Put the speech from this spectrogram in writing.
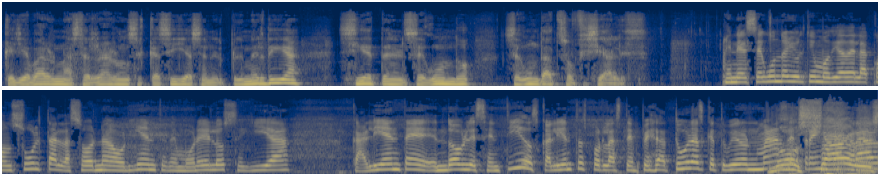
que llevaron a cerrar 11 casillas en el primer día, 7 en el segundo, según datos oficiales. En el segundo y último día de la consulta, la zona oriente de Morelos seguía caliente en dobles sentidos, calientes por las temperaturas que tuvieron más de 30 sabes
